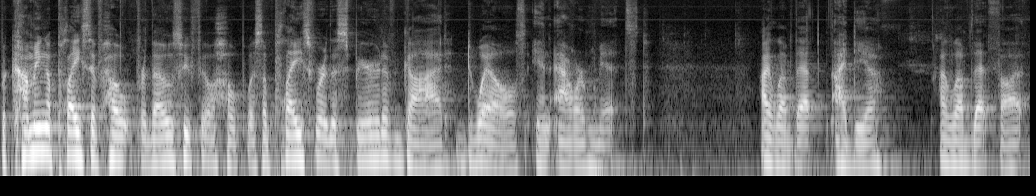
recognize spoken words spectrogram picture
becoming a place of hope for those who feel hopeless, a place where the Spirit of God dwells in our midst. I love that idea. I love that thought.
